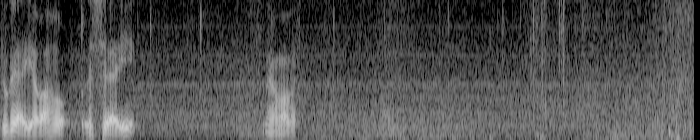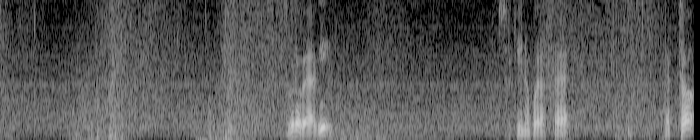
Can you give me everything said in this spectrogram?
Creo que ahí abajo. Puede ser ahí. Venga, vamos a ver creo que aquí. Si aquí no puede hacer Esto.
